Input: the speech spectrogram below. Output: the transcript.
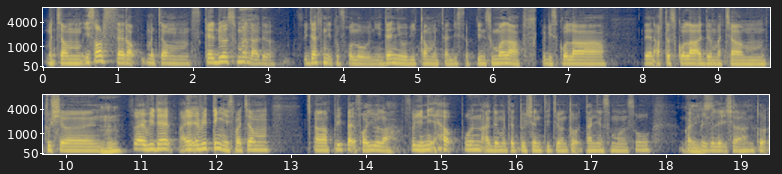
macam it's all set up. Macam schedule semua dah ada. So you just need to follow ni. Then you will become macam discipline semua lah. Pergi sekolah then after sekolah ada macam tuition Mm-hmm. so every day everything is macam uh, prepared for you lah so you need help pun ada macam tuition teacher untuk tanya semua so quite Nice. privilege lah untuk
